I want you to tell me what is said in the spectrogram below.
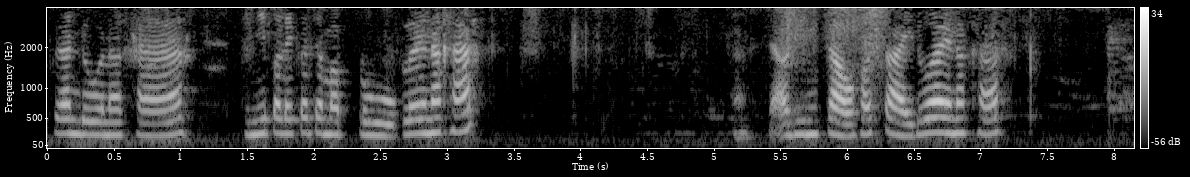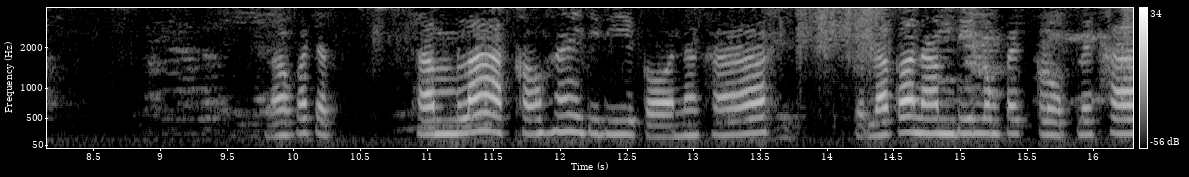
เพื่อนดูนะคะ ทีนี้ปลาเล็กก็จะมาปลูกเลยนะคะ จะเอาดินเก่าเขาใส่ด้วยนะคะ เราก็จะทำรากเขาให้ดีๆก่อนนะคะ ร็จแล้วก็นำดินลงไปกลบเลยค่ะ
